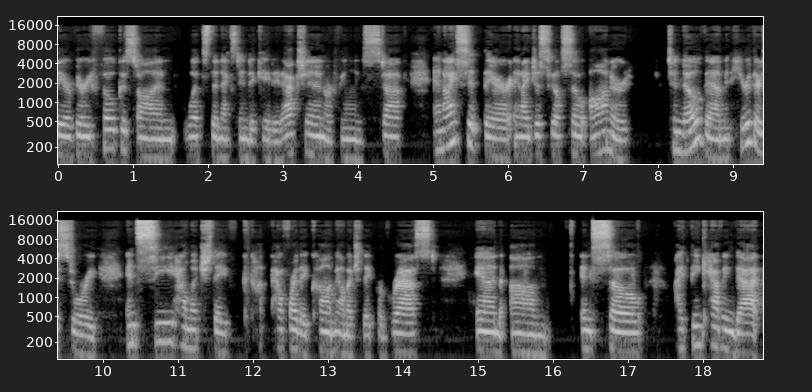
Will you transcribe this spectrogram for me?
they are very focused on what's the next indicated action or feeling stuck. And I sit there and I just feel so honored to know them and hear their story and see how much they've, how far they've come, how much they've progressed. And, um, and so I think having that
